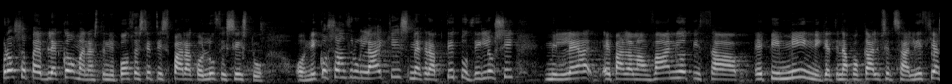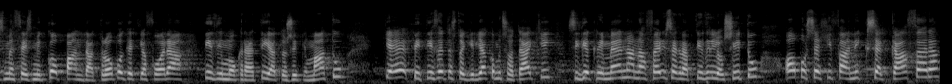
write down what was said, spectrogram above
πρόσωπα εμπλεκόμενα στην υπόθεση της παρακολούθησής του. Ο Νίκος Ανδρουλάκης, με γραπτή του δήλωση, μιλέα, επαναλαμβάνει ότι θα επιμείνει για την αποκάλυψη της αλήθειας με θεσμικό πάντα τρόπο, γιατί αφορά τη δημοκρατία το ζήτημά του και επιτίθεται στον Κυριάκο Μητσοτάκη. Συγκεκριμένα αναφέρει σε γραπτή δήλωσή του, όπως έχει φανεί ξεκάθαρα,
